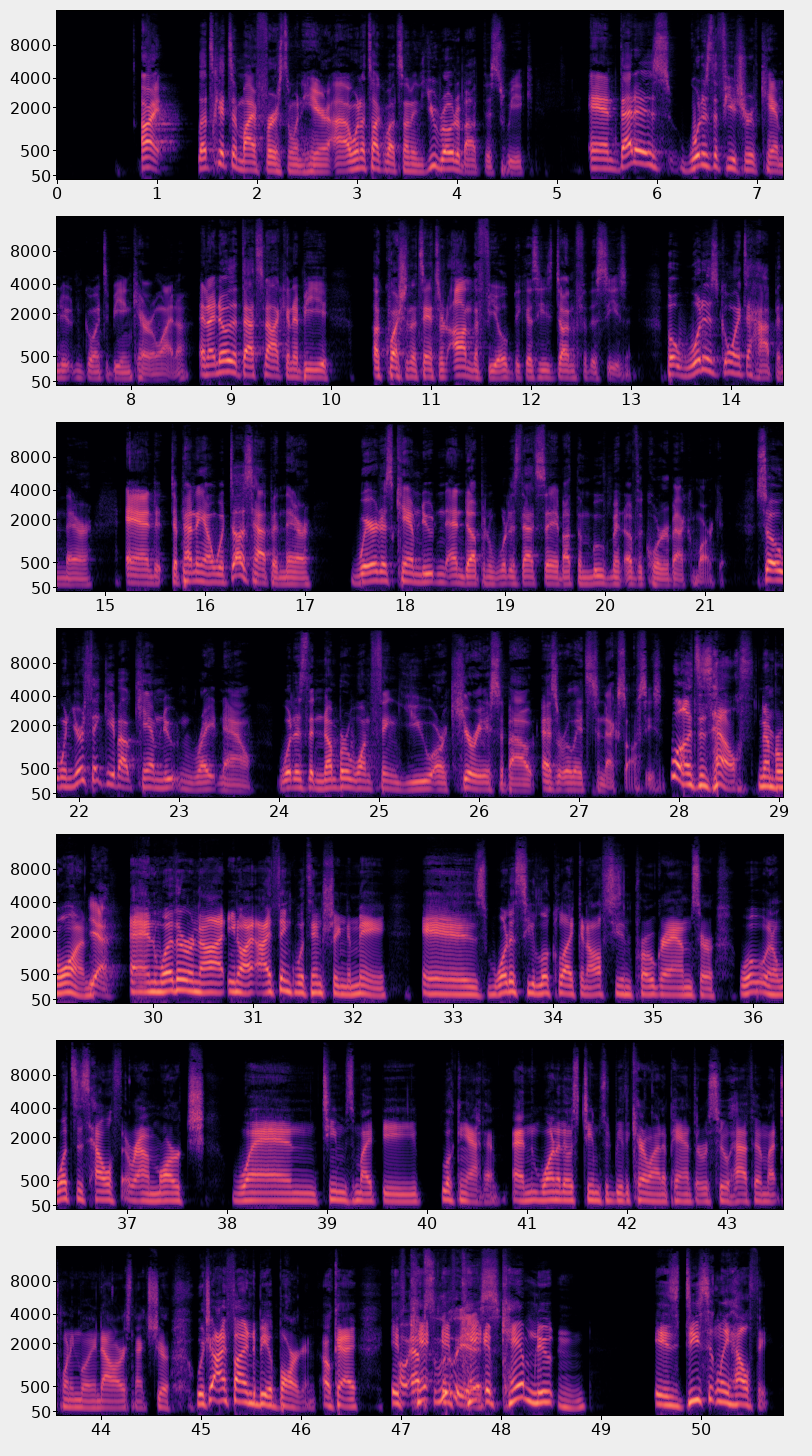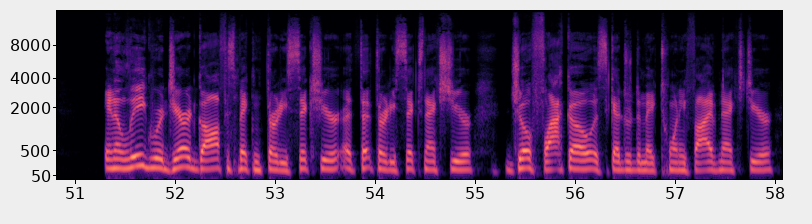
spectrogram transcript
All right, let's get to my first one here. I want to talk about something you wrote about this week. And that is, what is the future of Cam Newton going to be in Carolina? And I know that that's not going to be a question that's answered on the field because he's done for the season. But what is going to happen there? And depending on what does happen there, where does Cam Newton end up and what does that say about the movement of the quarterback market? So when you're thinking about Cam Newton right now, what is the number one thing you are curious about as it relates to next offseason? Well, it's his health, number one. Yeah. And whether or not, you know, I, I think what's interesting to me is what does he look like in offseason programs or what, you know, what's his health around March when teams might be looking at him. And one of those teams would be the Carolina Panthers, who have him at $20 million next year, which I find to be a bargain. Okay. If, oh, absolutely Cam, if, if Cam Newton is decently healthy, in a league where Jared Goff is making 36 year uh, 36 next year, Joe Flacco is scheduled to make 25 next year.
